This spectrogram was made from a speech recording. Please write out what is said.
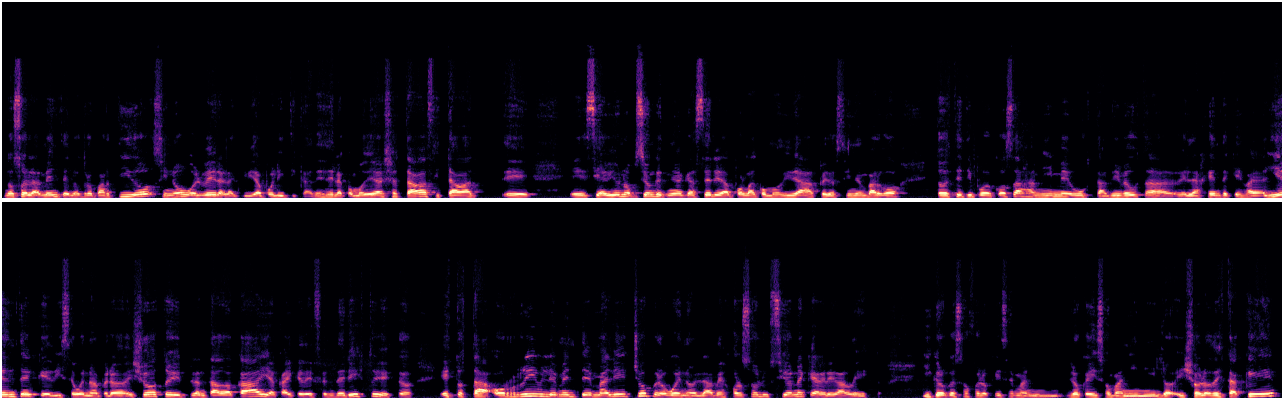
no solamente en otro partido, sino volver a la actividad política. Desde la comodidad ya estaba, si estaba, eh, eh, si había una opción que tenía que hacer era por la comodidad, pero sin embargo, todo este tipo de cosas a mí me gusta. A mí me gusta la gente que es valiente, que dice, bueno, pero yo estoy plantado acá y acá hay que defender esto y esto, esto está horriblemente mal hecho, pero bueno, la mejor solución es que agregarle esto. Y creo que eso fue lo que, hice lo que hizo Manini. y yo lo destaqué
